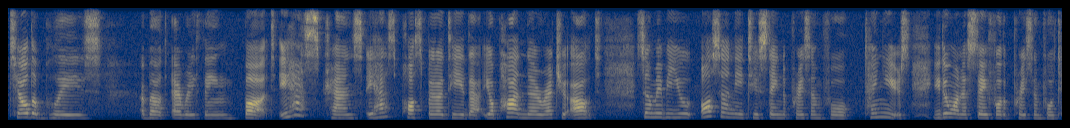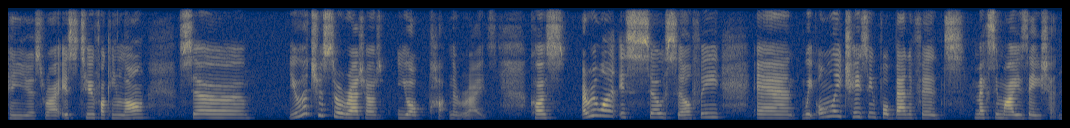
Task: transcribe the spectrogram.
tell the police about everything, but it has chance, it has possibility that your partner rat you out. So maybe you also need to stay in the prison for 10 years. You don't want to stay for the prison for 10 years, right? It's too fucking long. So you would choose to rat out your partner, right? Cause everyone is so selfish and we only chasing for benefits maximization.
